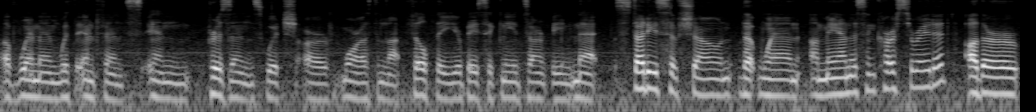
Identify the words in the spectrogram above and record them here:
of women with infants in prisons, which are more often not filthy. Your basic needs aren't being met. Studies have shown that when a man is incarcerated, other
